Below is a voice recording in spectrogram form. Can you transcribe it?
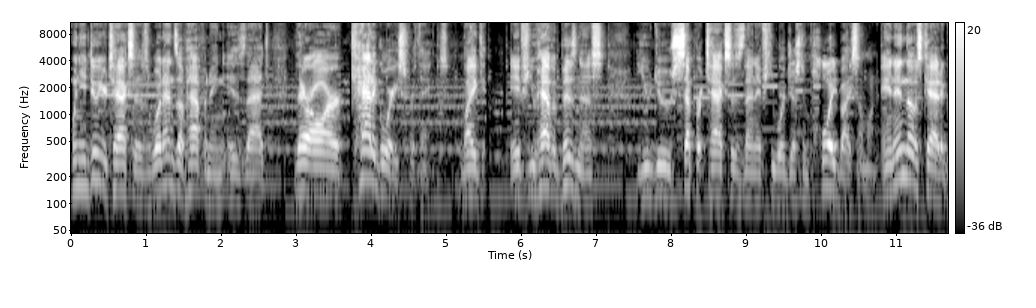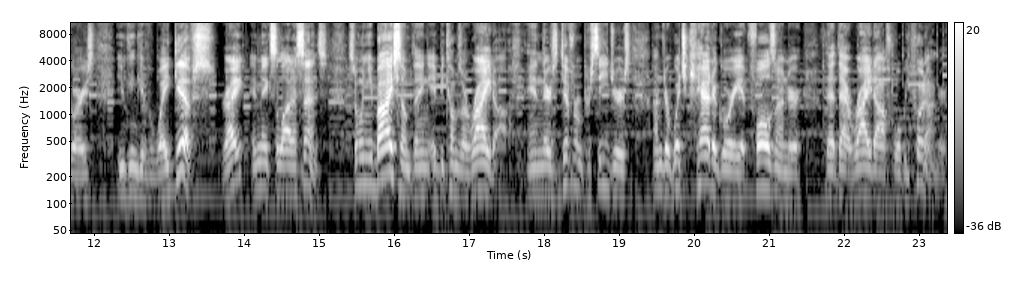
when you do your taxes, what ends up happening is that there are categories for things. Like if you have a business, you do separate taxes than if you were just employed by someone. And in those categories, you can give away gifts, right? It makes a lot of sense. So when you buy something, it becomes a write off. And there's different procedures under which category it falls under that that write off will be put under.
